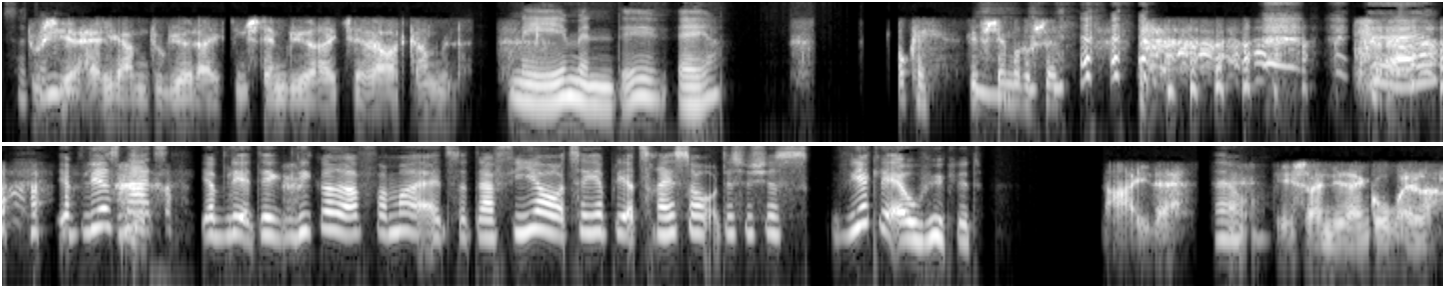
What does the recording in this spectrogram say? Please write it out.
så du den... siger halvgammel, du lyder dig ikke, din stemme lyder dig ikke til at være ret gammel. Nej, men det er jeg. Okay, det bestemmer du selv. er jeg. Bliver snart... Jeg bliver, det er lige gået op for mig, altså der er fire år til, jeg bliver 60 år. Det synes jeg virkelig er uhyggeligt. Nej da, Ja, det er sådan lidt af en god alder.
